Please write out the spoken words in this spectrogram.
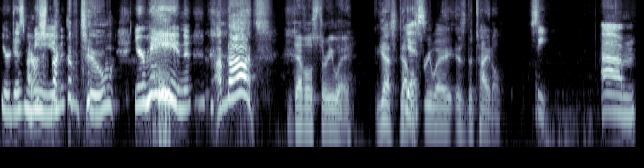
You're just mean. I mean. respect them too. You're mean. I'm not. Devil's three way. Yes, Devil's Yes. Three Way is the title. See. Um,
